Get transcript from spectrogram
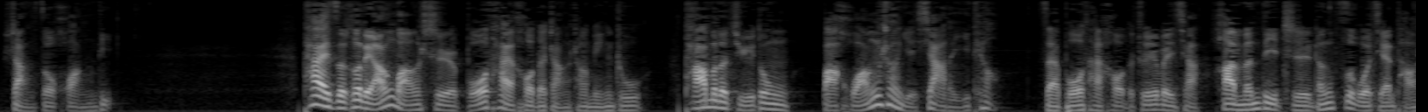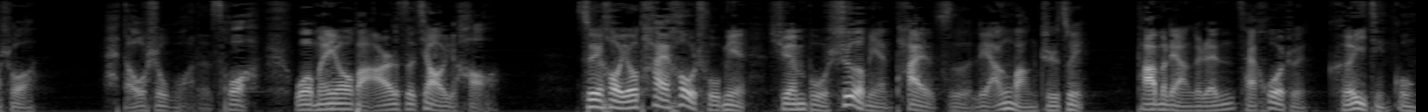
上奏皇帝。太子和梁王是薄太后的掌上明珠，他们的举动把皇上也吓了一跳。在薄太后的追问下，汉文帝只能自我检讨说。都是我的错，我没有把儿子教育好。最后由太后出面宣布赦免太子梁王之罪，他们两个人才获准可以进宫。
